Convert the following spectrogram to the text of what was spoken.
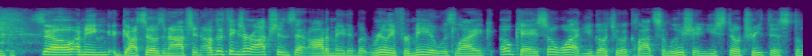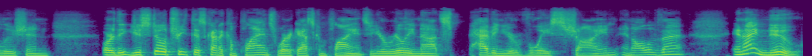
so I mean, Gusto is an option. Other things are options that automate it, but really for me, it was like, okay, so what? You go to a cloud solution, you still treat this solution, or that you still treat this kind of compliance work as compliance, and you're really not having your voice shine in all of that. And I knew,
